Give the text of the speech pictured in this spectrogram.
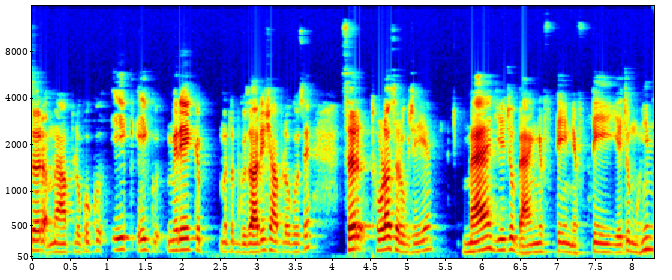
सर, मैं आप लोगों को एक एक, मेरे एक मतलब गुजारिश आप लोगों से, सर थोड़ा सा रुक जाइए, मैं ये जो बैंक निफ्टी निफ्टी ये जो मुहिम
